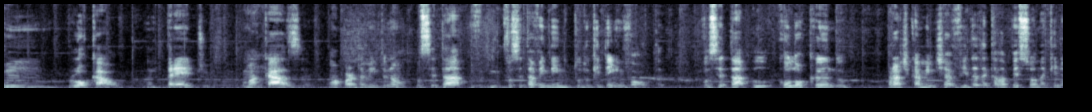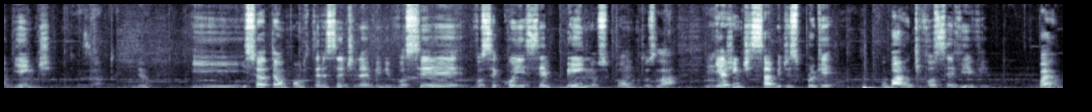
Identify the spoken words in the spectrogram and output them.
um local, um prédio, uma casa, um apartamento, não. Você está você tá vendendo tudo que tem em volta. Você está colocando praticamente a vida daquela pessoa naquele ambiente. Exato. Entendeu? E isso é até um ponto interessante, né, Vini? Você, você conhecer bem os pontos lá. Uhum. E a gente sabe disso porque o bairro que você vive, o bairro,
